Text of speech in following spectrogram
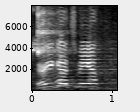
There you go, Tamia.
